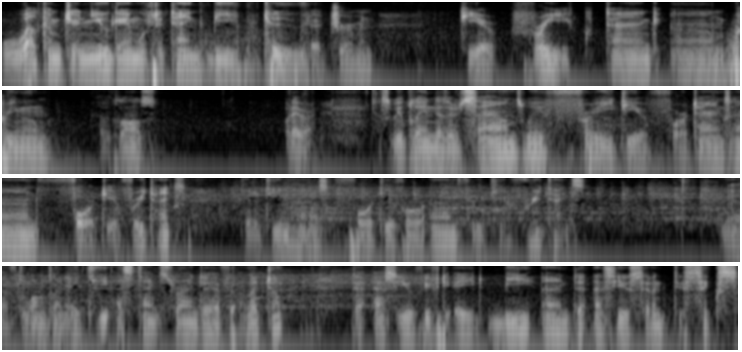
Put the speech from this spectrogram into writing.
Welcome to a new game with the tank B2, the German tier 3 tank, um, premium, heavy class, whatever. So we're playing Desert Sands with 3 tier 4 tanks and 4 tier 3 tanks. The other team has 4 tier 4 and 3 tier 3 tanks. We have the 120 AT tanks right, they have the Electro, the SU-58B and the SU-76.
